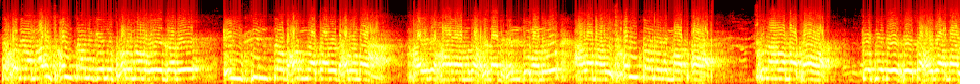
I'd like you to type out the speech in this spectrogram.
তাহলে আমার সন্তানকে মুসলমান হয়ে যাবে? এই চিন্তা ভাবনা তার ধারণা। হায় রে হায়, আমরা হলাম হিন্দু মানুষ, আর আমার সন্তানের মাথা, সোনার মাথা কেটে দিয়েছে, তাহলে আমার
